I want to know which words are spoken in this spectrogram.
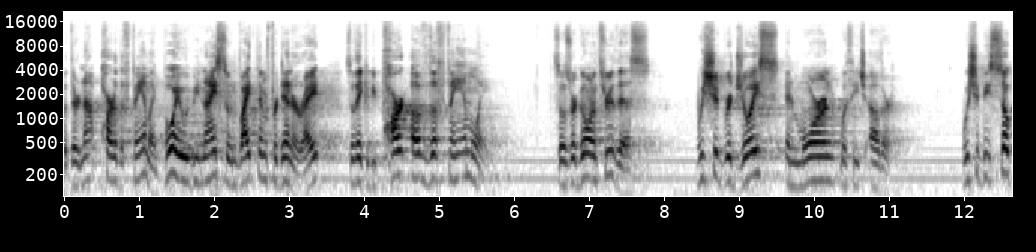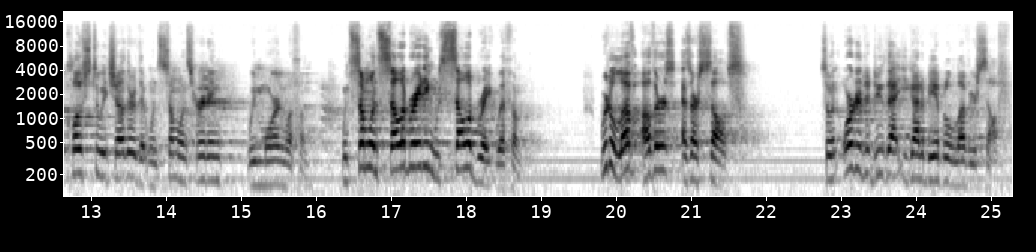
but they're not part of the family. Boy, it would be nice to invite them for dinner, right? So they could be part of the family. So as we're going through this, we should rejoice and mourn with each other. We should be so close to each other that when someone's hurting, we mourn with them. When someone's celebrating, we celebrate with them. We're to love others as ourselves. So, in order to do that, you got to be able to love yourself.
